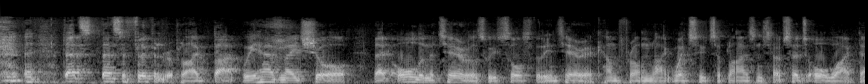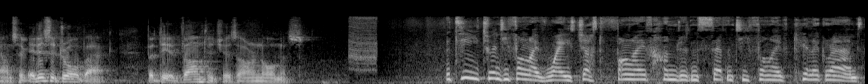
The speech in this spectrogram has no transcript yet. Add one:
That's, that's a flippant reply, but we have made sure that all the materials we've sourced for the interior come from like wetsuit suppliers and stuff, so it's all wiped down. So it is a drawback, but the advantages are enormous. The T25 weighs just 575 kilograms,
